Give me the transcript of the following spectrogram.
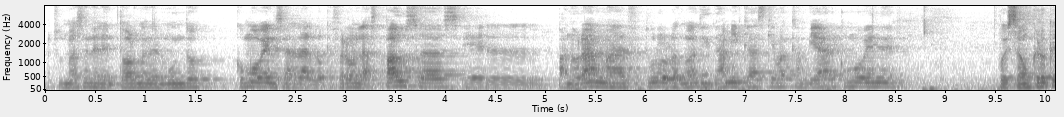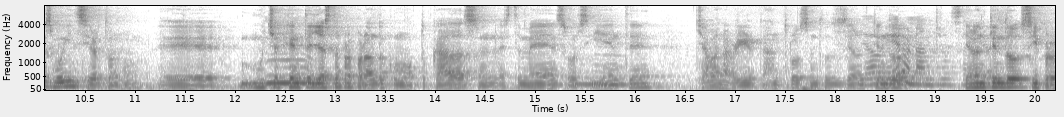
pues, más en el entorno, en el mundo, ¿cómo ven o sea, la- lo que fueron las pausas, el panorama, el futuro, las nuevas dinámicas, qué va a cambiar? ¿Cómo ven el...? Pues aún creo que es muy incierto, ¿no? Eh, mucha gente ya está preparando como tocadas en este mes o el siguiente. Ya van a abrir antros, entonces ya no Ya entiendo. abrieron antros, ya no entiendo, sí, pero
